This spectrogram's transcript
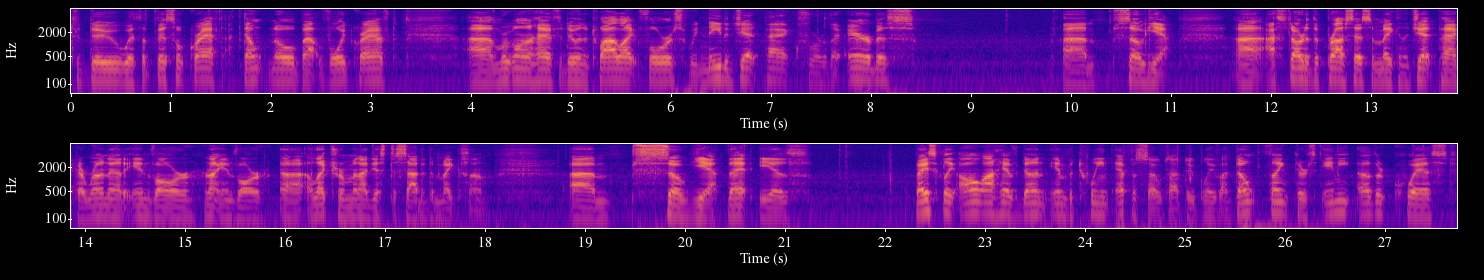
to do with Abyssal Craft, I don't know about Void Craft. Um, we're going to have to do in the Twilight Forest. We need a jetpack for the Erebus. Um, so yeah, uh, I started the process of making the jetpack. I run out of Invar, not Invar, uh, Electrum, and I just decided to make some. Um, so yeah, that is basically all I have done in between episodes, I do believe. I don't think there's any other quest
